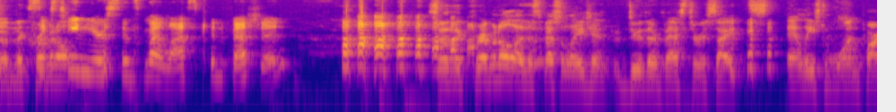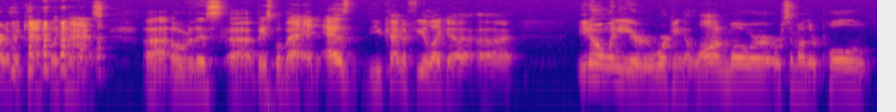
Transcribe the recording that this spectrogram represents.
So the criminal- 16 years since my last confession. So the criminal and the special agent do their best to recite at least one part of a Catholic mass uh, over this uh, baseball bat, and as you kind of feel like a, uh, you know, when you're working a lawnmower or some other pull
